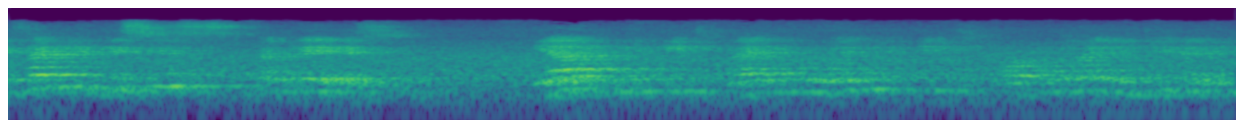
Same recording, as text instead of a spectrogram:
Exactly this is the case. Here we teach, like when we teach automobile engineering,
